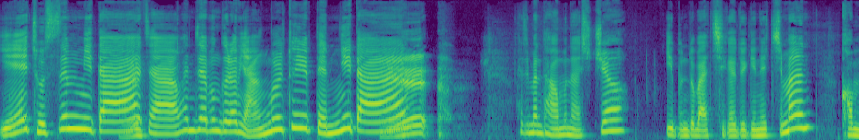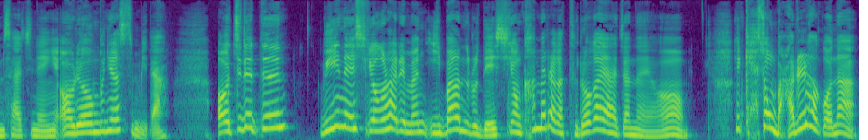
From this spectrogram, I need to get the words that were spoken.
예. 좋습니다. 예. 자, 환자분 그럼 약물 투입됩니다. 예. 하지만 다음은 아시죠? 이분도 마취가 되긴 했지만 검사 진행이 어려운 분이었습니다. 어찌 됐든 위 내시경을 하려면 입안으로 내시경 카메라가 들어가야 하잖아요. 계속 말을 하거나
